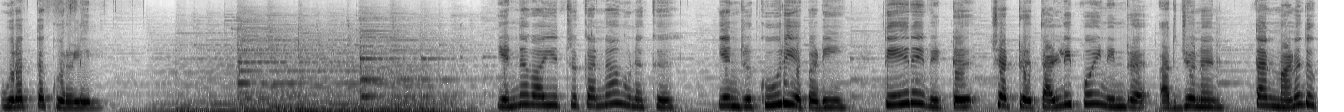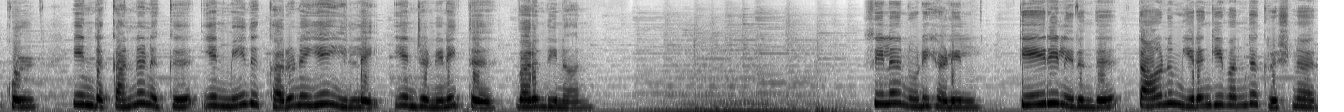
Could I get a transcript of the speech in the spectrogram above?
உரத்த குரலில். என்னவாயிற்று கண்ணா உனக்கு? என்று கூறியபடி தேரை விட்டு சற்று தள்ளிப்போய் நின்ற அர்ஜுனன் தன் மனதுக்குள் இந்த கண்ணனுக்கு என் மீது கருணையே இல்லை என்று நினைத்து வருந்தினான். சில நொடிகளில் தேரிலிருந்து தானும் இறங்கி வந்த கிருஷ்ணர்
